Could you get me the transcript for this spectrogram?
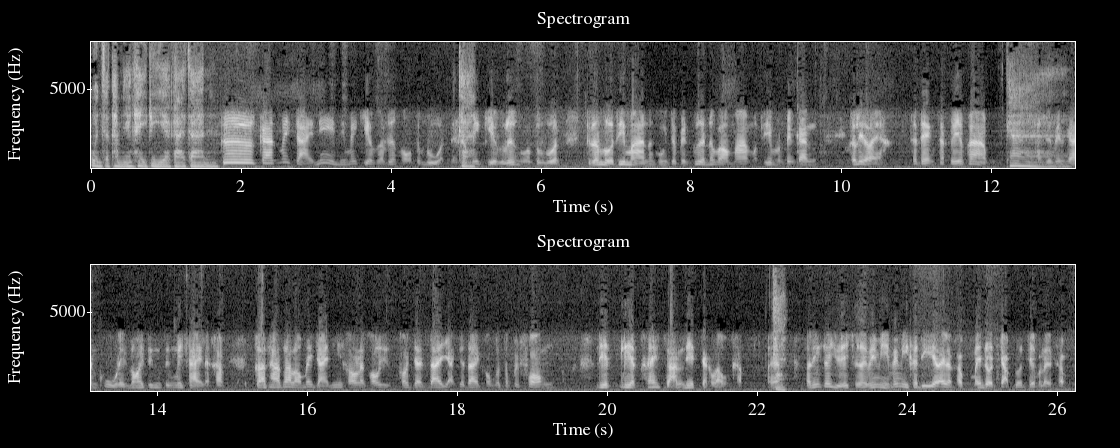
ควรจะทำยังไงดีอะค่ะอาจารย์ คือ การไม่จ่ายหนี้นี่ไม่เกี่ยวกับเรื่องของตำรวจนะครับค่ะไม่เกี่ยวกับเรื่องของตำรวจคือตำรวจที่มานั้นคงจะเป็นเพื่อนหรือเปล่ามาบางทีมันเป็นการเขาเรียกอะไรอะ แสดงศักยภาพค่ะอาจจะเป็นการขู่เล็กน้อยซึ่งซึ่งไม่ใช่แหละครับก็ถ้าถ้าเราไม่จ่ายหนี้เขาแล้วเขาเขาจะได้อยากจะได้เขาก็ต้องไปฟ้องเรียกเรียกให้ศาลเรียกจากเราครับเพราะฉะนั้นตอนนี้ก็อยู่เฉยๆไม่มีไม่มีคดีอะไรหรอกครับ ไม่โดนจับโดนเจ็บอะไรครับค่ะ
